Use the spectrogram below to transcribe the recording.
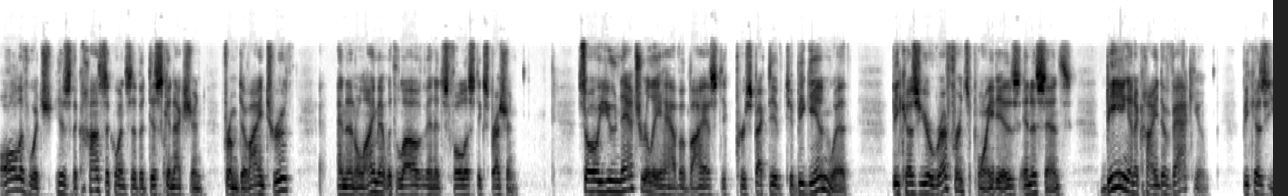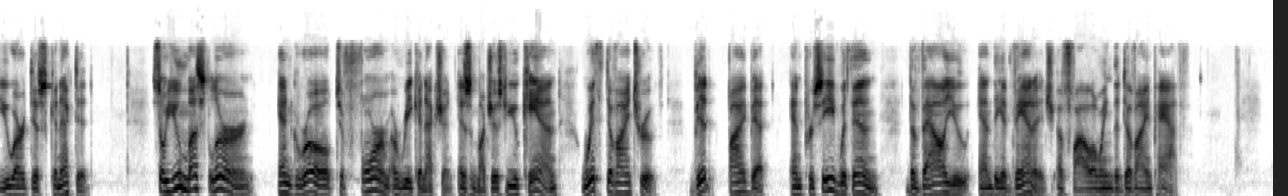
all of which is the consequence of a disconnection from divine truth and an alignment with love in its fullest expression. So you naturally have a biased perspective to begin with because your reference point is, in a sense, being in a kind of vacuum because you are disconnected. So you must learn and grow to form a reconnection as much as you can with divine truth, bit by bit, and perceive within the value and the advantage of following the divine path.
